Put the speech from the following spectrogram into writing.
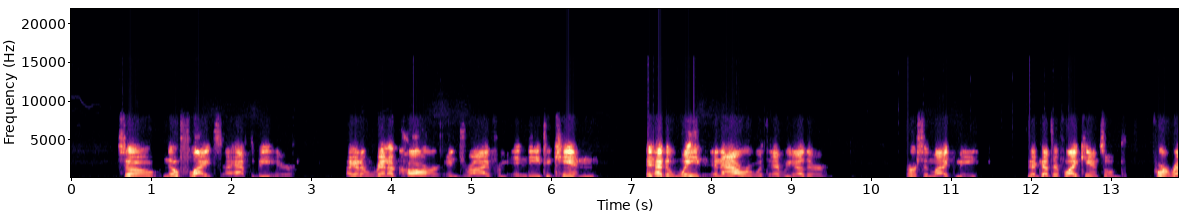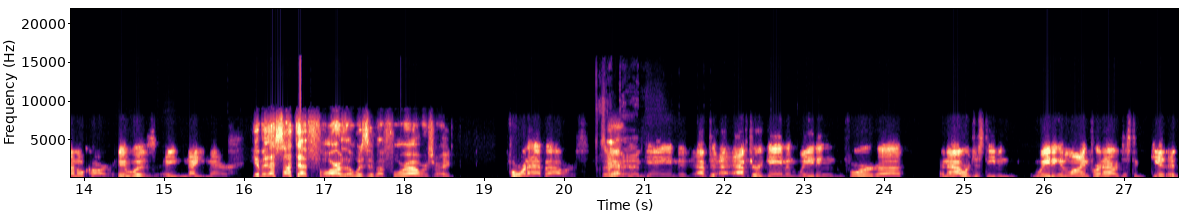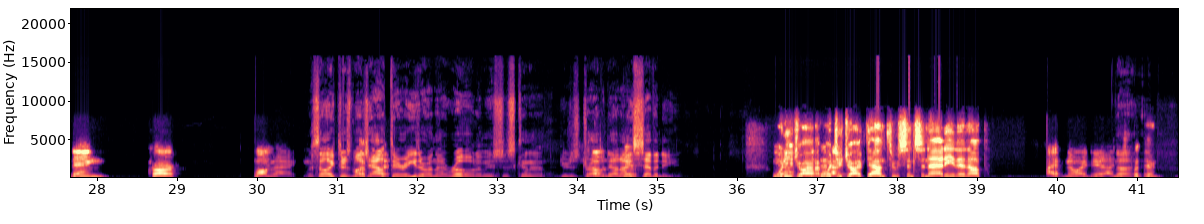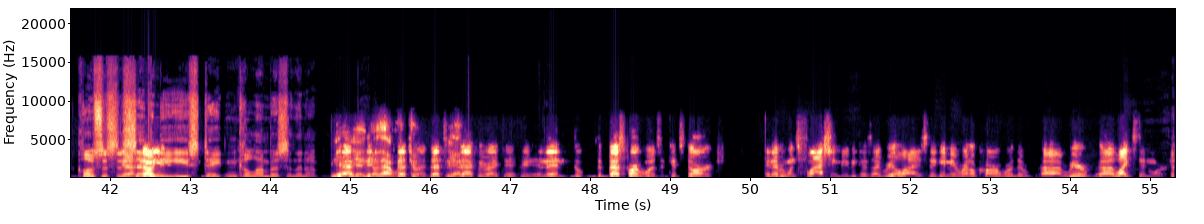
So no flights. I have to be here. I got to rent a car and drive from Indy to Canton, and had to wait an hour with every other person like me that got their flight canceled for a rental car. It was a nightmare. yeah, but that's not that far though. Was it about four hours, right? Four and a half hours. So Not after a game, after after a game and waiting for uh, an hour, just even waiting in line for an hour just to get a dang car. Long night. It's not like there's much out there either on that road. I mean, it's just kind of, you're just driving Oh, down I there's- 70. What do you drive? What'd I, you drive down through Cincinnati and then up? I have no idea. I No, just put the Closest is Yeah, no, 70 you- East, Dayton, Columbus, and then up. Yeah, Yeah, th- that way. that's right. That's Yeah. exactly right, JP. And then the, the best part was it gets dark, and everyone's flashing me because I realized they gave me a rental car where the uh, rear uh, lights didn't work.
